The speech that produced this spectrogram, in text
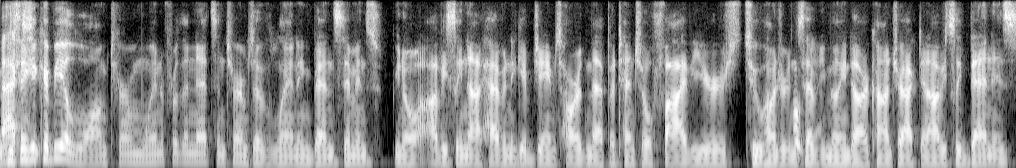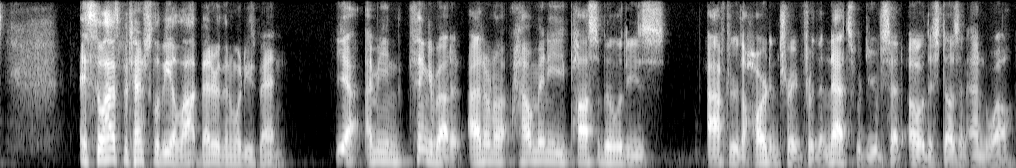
Do you think it could be a long-term win for the Nets in terms of landing Ben Simmons? You know, obviously not having to give James Harden that potential five years, two hundred and seventy million dollar contract, and obviously Ben is, it still has potential to be a lot better than what he's been. Yeah, I mean, think about it. I don't know how many possibilities after the Harden trade for the Nets would you have said, "Oh, this doesn't end well."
